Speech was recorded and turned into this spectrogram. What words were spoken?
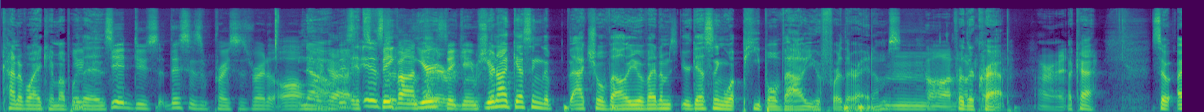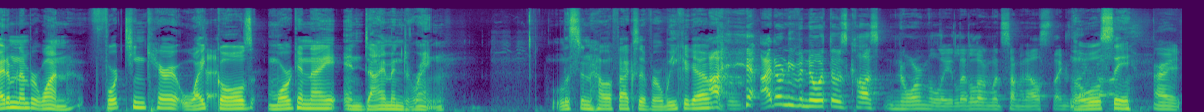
kind of why I came up with You is did do. s- This isn't prices right at all. no. Okay. This It's is big- the you're, Day game show. You're not guessing the actual value of items. You're guessing what people value for their items mm. mm. God, for their okay. crap. All right. Okay. So item number one: 14 karat white gold morganite and diamond ring. Listed in Halifax over a week ago. I, I don't even know what those cost normally, let alone what someone else thinks. Well, we'll cost. see. All right.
